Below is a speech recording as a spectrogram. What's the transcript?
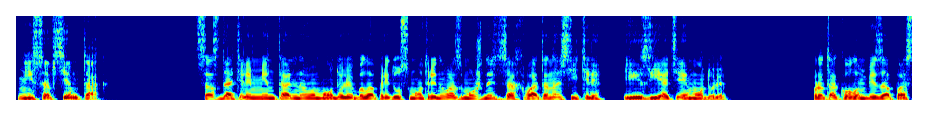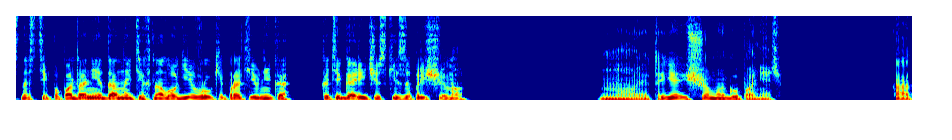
Не совсем так. Создателем ментального модуля была предусмотрена возможность захвата носителя и изъятия модуля. Протоколом безопасности попадание данной технологии в руки противника категорически запрещено. Но это я еще могу понять. А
